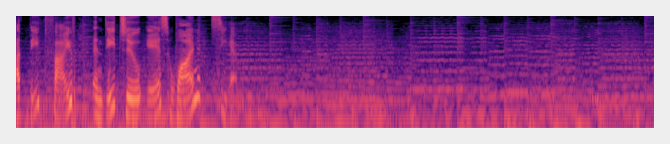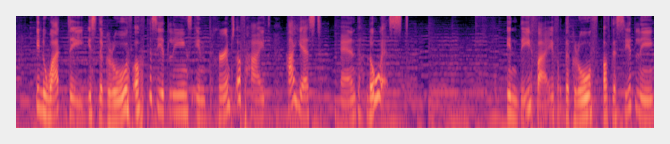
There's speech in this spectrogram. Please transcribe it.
at date 5 and date 2 is 1 cm. In what day is the growth of the seedlings in terms of height highest and lowest. In day 5, the growth of the seedling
